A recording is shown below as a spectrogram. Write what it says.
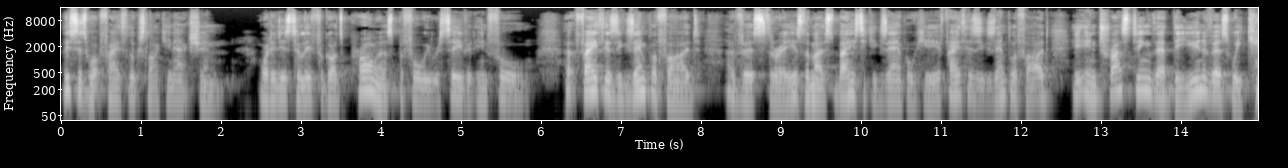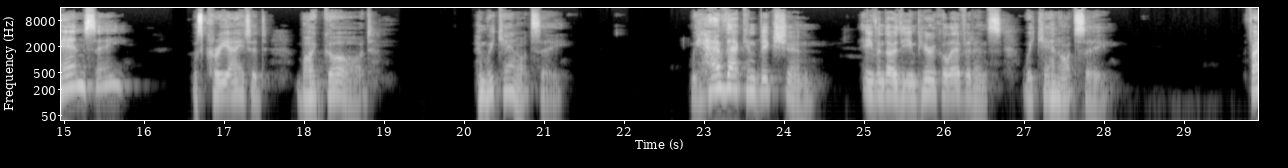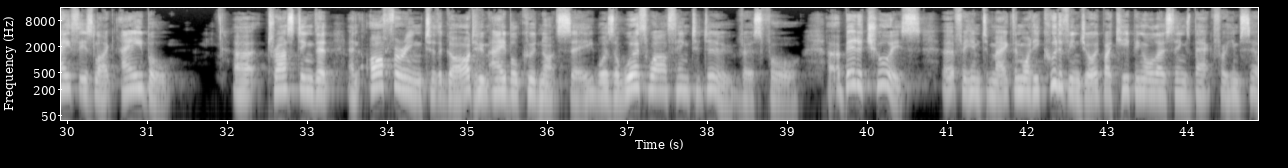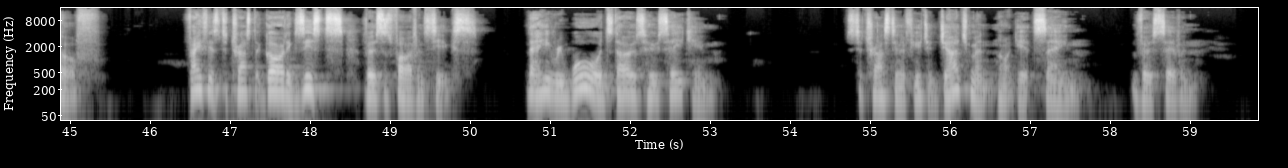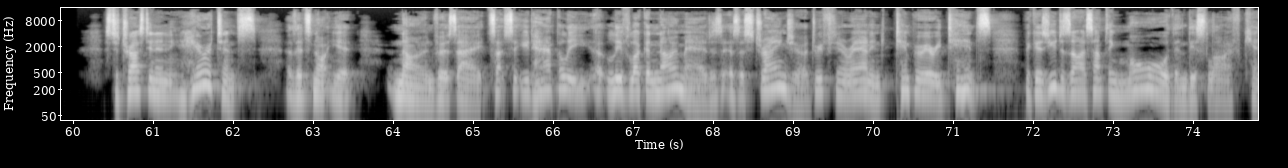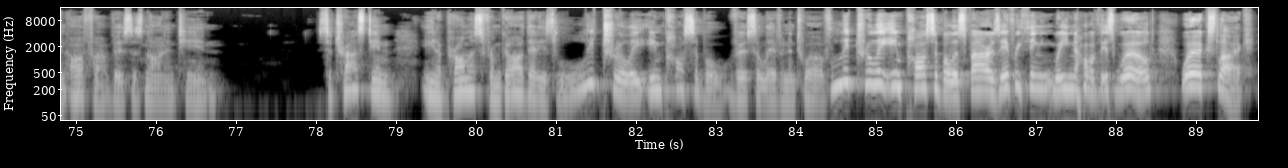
This is what faith looks like in action, what it is to live for God's promise before we receive it in full. Uh, faith is exemplified, uh, verse 3 is the most basic example here. Faith is exemplified in trusting that the universe we can see was created by God, whom we cannot see. We have that conviction even though the empirical evidence we cannot see. Faith is like Abel, uh, trusting that an offering to the God whom Abel could not see was a worthwhile thing to do, verse 4. A better choice uh, for him to make than what he could have enjoyed by keeping all those things back for himself. Faith is to trust that God exists, verses 5 and 6, that he rewards those who seek him. It's to trust in a future judgment not yet seen. Verse 7. It's to trust in an inheritance that's not yet known. Verse 8. Such that you'd happily uh, live like a nomad, as, as a stranger, drifting around in temporary tents, because you desire something more than this life can offer. Verses 9 and 10. It's to trust in, in a promise from God that is literally impossible, verse 11 and 12. Literally impossible as far as everything we know of this world works like.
